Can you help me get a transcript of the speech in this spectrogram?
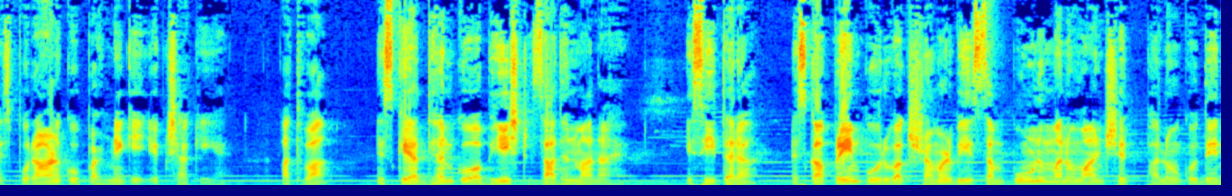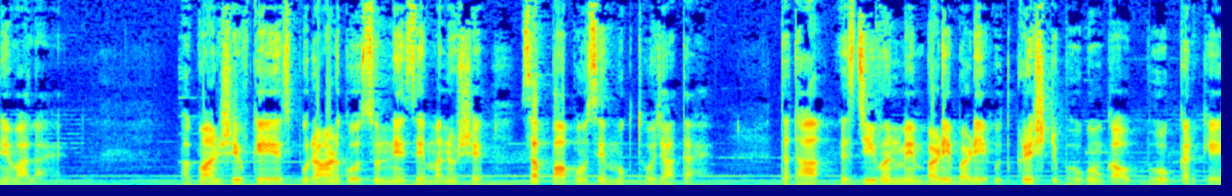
इस पुराण को पढ़ने की इच्छा की है, अथवा इसके अध्ययन को अभीष्ट साधन माना है। इसी तरह इसका प्रेम पूर्वक श्रवण भी संपूर्ण मनोवांछित फलों को देने वाला है। भगवान शिव के इस पुराण को सुनने से मनुष्य सब पापों से मुक्त हो जाता है, तथा इस जीवन में बड़े बड़े उत्कृष्ट भोगों का उपभोग करके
